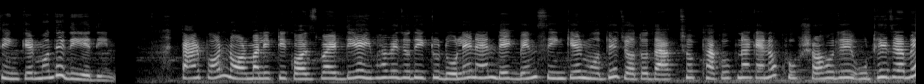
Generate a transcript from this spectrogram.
সিঙ্কের মধ্যে দিয়ে দিন। তারপর নর্মাল একটি কসবাইট দিয়ে এইভাবে যদি একটু ডলে নেন, দেখবেন সিঙ্কের মধ্যে যত দাগ দাগছোপ থাকুক না কেন খুব সহজেই উঠে যাবে।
